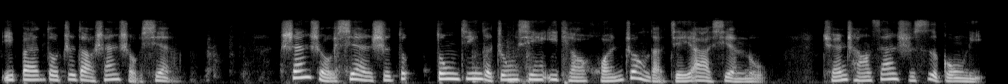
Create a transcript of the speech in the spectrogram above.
一般都知道山手线。山手线是东东京的中心一条环状的 JR 线路，全长三十四公里，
